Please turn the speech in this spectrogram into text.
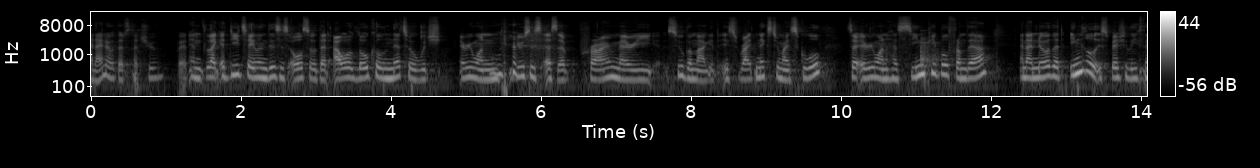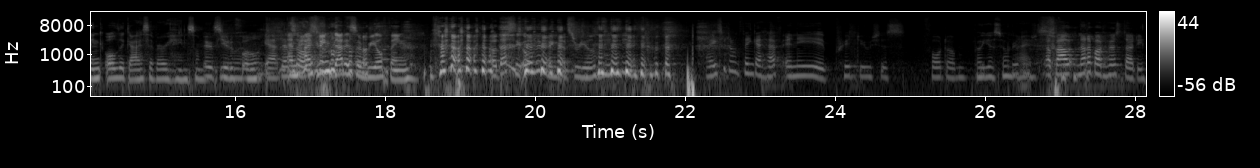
And I know that's not true, but And like a detail in this is also that our local Netto, which everyone uses as a primary supermarket, is right next to my school. So everyone has seen people from there. And I know that Ingrid especially think all the guys are very handsome. very So, beautiful. um, yeah, that's and I think that is a real thing. oh, that's the only thing that's real. I actually don't think I have any producers fordom. oh, you're so nice. about not about her study.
